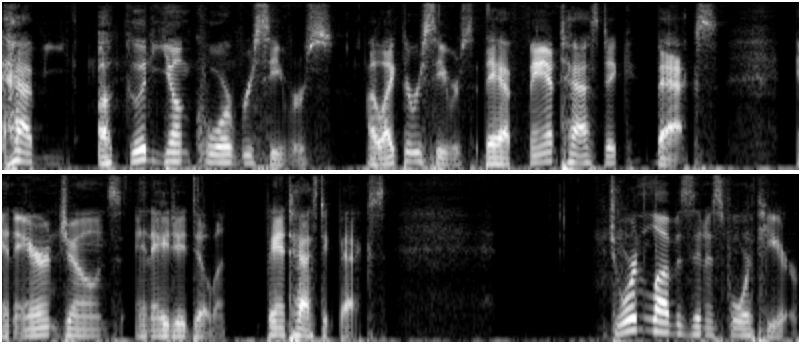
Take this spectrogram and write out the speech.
have a good young core of receivers. I like the receivers. They have fantastic backs and Aaron Jones and A.J. Dillon. Fantastic backs. Jordan Love is in his fourth year.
